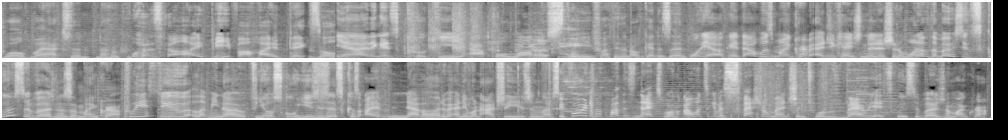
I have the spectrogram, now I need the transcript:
world by accident? No. What's the IP for Hypixel? Yeah, I think it's Cookie, Apple, Llama, Steve. I think that I'll get us in. Well, yeah, okay, that was Minecraft Education Edition, one of the most exclusive versions of Minecraft. Please do let me know if your school uses this, because I've never heard of anyone actually using this. Before I talk about this next one, I want to give a special mention to a very exclusive version of Minecraft.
